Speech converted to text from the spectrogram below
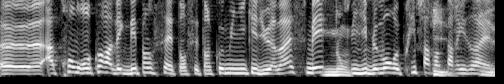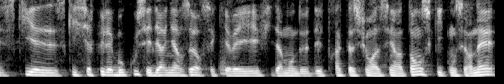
Euh, à prendre encore avec des pincettes. hein. C'est un communiqué du Hamas, mais Non. visiblement repris par, qui, par ce qui- Israël. Ce qui, est- ce qui circulait beaucoup ces dernières heures, c'est qu'il y avait évidemment de- des tractations assez intenses qui concernaient,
